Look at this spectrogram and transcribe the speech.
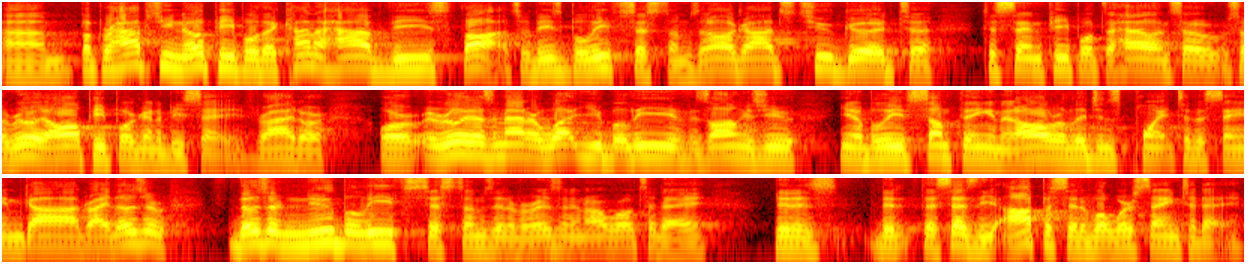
Um, but perhaps you know people that kind of have these thoughts or these belief systems that, oh, God's too good to, to send people to hell, and so, so really all people are going to be saved, right? Or, or it really doesn't matter what you believe as long as you you know, believe something and that all religions point to the same God, right? Those are, those are new belief systems that have arisen in our world today that, is, that, that says the opposite of what we're saying today.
